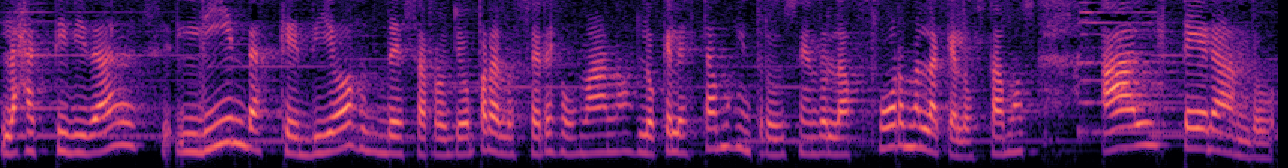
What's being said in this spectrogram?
las actividades lindas que Dios desarrolló para los seres humanos, lo que le estamos introduciendo, la forma en la que lo estamos alterando,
